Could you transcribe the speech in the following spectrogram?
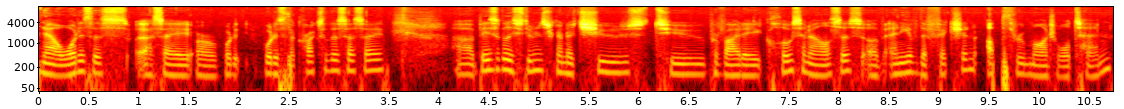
Now, what is this essay, or what, what is the crux of this essay? Uh, basically, students are going to choose to provide a close analysis of any of the fiction up through Module 10.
